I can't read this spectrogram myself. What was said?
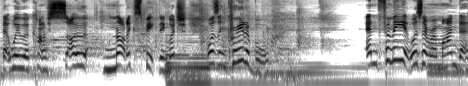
that we were kind of so not expecting, which was incredible. And for me, it was a reminder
